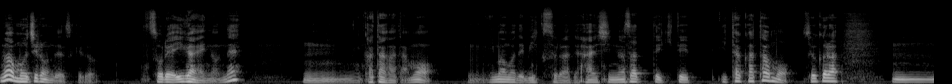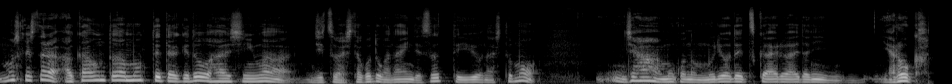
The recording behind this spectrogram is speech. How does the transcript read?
はもちろんですけどそれ以外のね、うん、方々も、今までミクスラーで配信なさってきていた方もそれから、うん、もしかしたらアカウントは持ってたけど配信は実はしたことがないんですっていうような人もじゃあもうこの無料で使える間にやろうかっ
